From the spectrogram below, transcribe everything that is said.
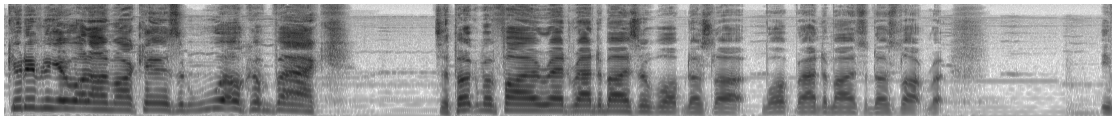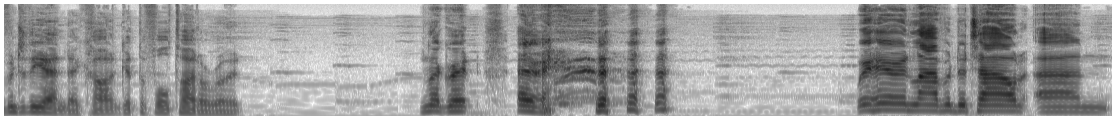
Good evening, everyone. I'm Archaes, and welcome back to the Pokemon Fire Red Randomizer Warp Nuzlocke Warp Randomizer Nuzlocke. Ra Even to the end, I can't get the full title right. Isn't that great? Anyway, we're here in Lavender Town, and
